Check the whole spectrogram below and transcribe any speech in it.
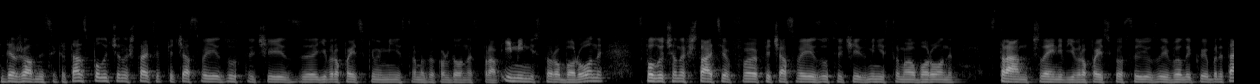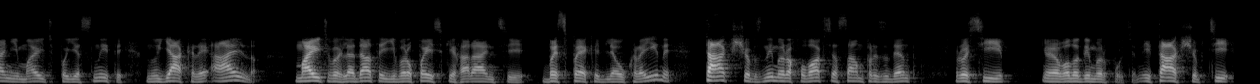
Державний секретар Сполучених Штатів під час своєї зустрічі з європейськими міністрами закордонних справ і міністр оборони Сполучених Штатів е, під час своєї зустрічі з міністрами оборони стран-членів Європейського союзу і Великої Британії мають пояснити, ну як реально мають виглядати європейські гарантії безпеки для України так, щоб з ними рахувався сам президент Росії е, Володимир Путін, і так, щоб ці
